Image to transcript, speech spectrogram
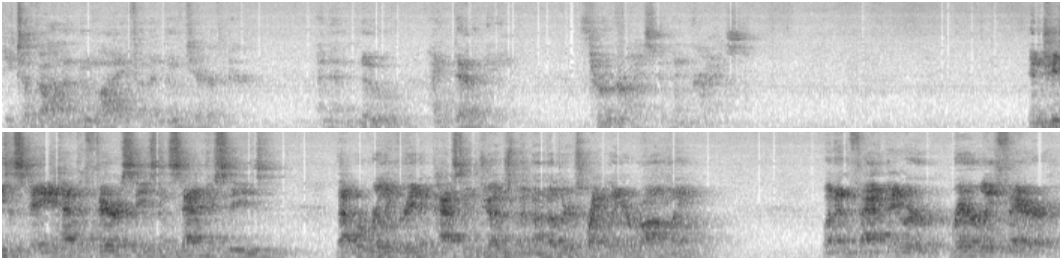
He took on a new life and a new character and a new identity through Christ and in Christ. In Jesus' day, you had the Pharisees and Sadducees that were really great at passing judgment on others rightly or wrongly, when in fact they were rarely fair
